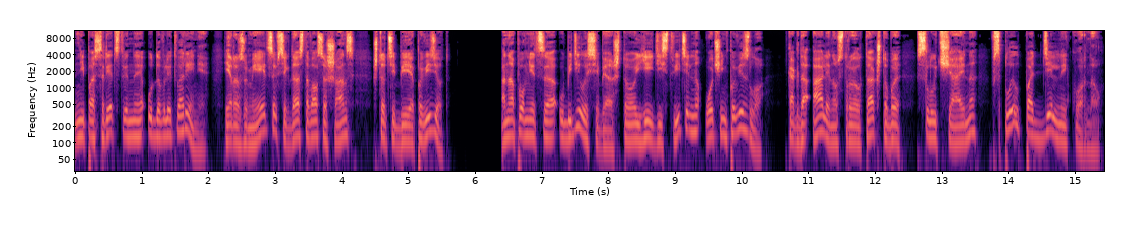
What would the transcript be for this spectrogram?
непосредственное удовлетворение. И, разумеется, всегда оставался шанс, что тебе повезет. Она, помнится, убедила себя, что ей действительно очень повезло, когда Ален устроил так, чтобы случайно всплыл поддельный Корнелл.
